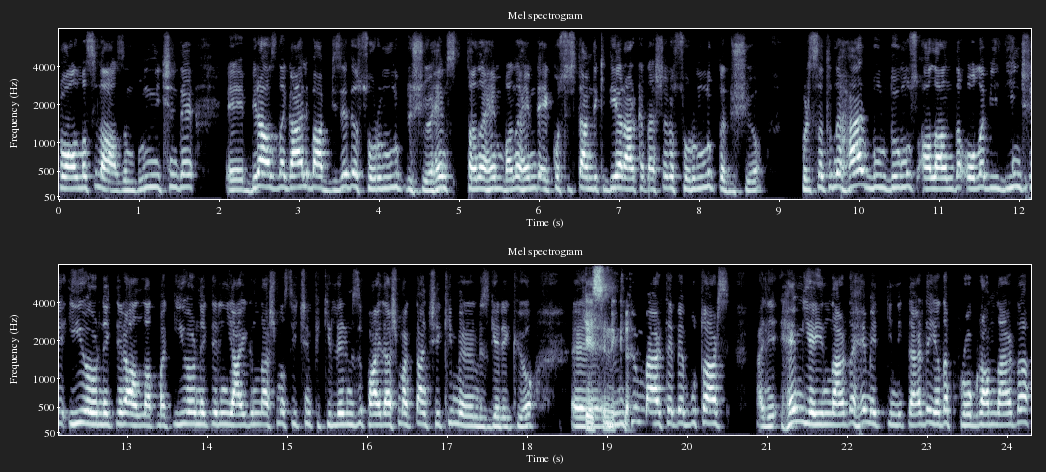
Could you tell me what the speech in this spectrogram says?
çoğalması lazım. Bunun için de e, biraz da galiba bize de sorumluluk düşüyor. Hem sana hem bana hem de ekosistemdeki diğer arkadaşlara sorumluluk da düşüyor. Fırsatını her bulduğumuz alanda olabildiğince iyi örnekleri anlatmak, iyi örneklerin yaygınlaşması için fikirlerimizi paylaşmaktan çekinmememiz gerekiyor. E, Kesinlikle. mümkün mertebe bu tarz hani hem yayınlarda hem etkinliklerde ya da programlarda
